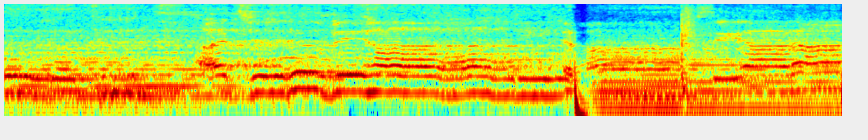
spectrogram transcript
सुदशरथ अजर बिहारी राम सिया राम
